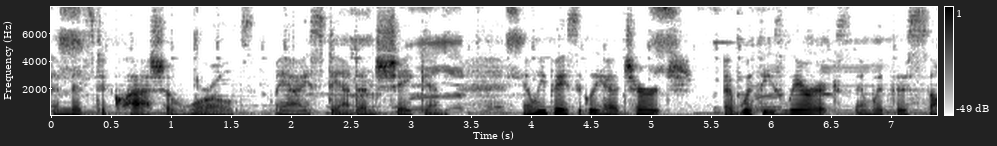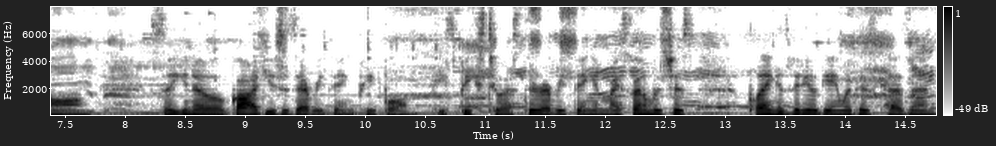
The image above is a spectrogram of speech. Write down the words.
amidst a clash of worlds. May I stand unshaken. And we basically had church with these lyrics and with this song. So you know, God uses everything, people. He speaks to us through everything. And my son was just playing his video game with his cousin.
